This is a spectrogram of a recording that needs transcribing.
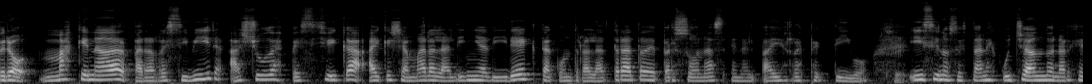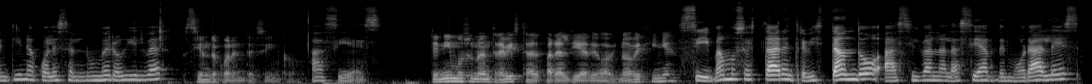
Pero más que nada, para recibir ayuda específica hay que llamar a la línea directa contra la trata de personas en el país respectivo. Y si nos están escuchando en Argentina, ¿cuál es el número, Gilbert? 145. Así es. Tenemos una entrevista para el día de hoy, ¿no, Virginia? Sí, vamos a estar entrevistando a Silvana Laciar de Morales.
